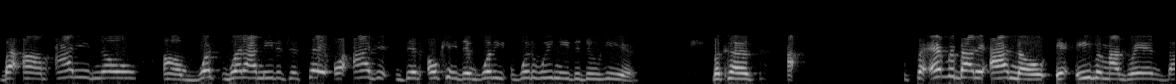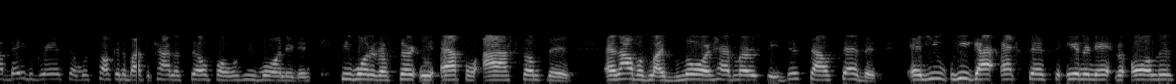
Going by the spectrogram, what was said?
but um, I didn't know um, what what I needed to say, or I did. Then okay, then what do you, what do we need to do here? Because for everybody I know, even my grand, my baby grandson was talking about the kind of cell phone he wanted, and he wanted a certain Apple i something, and I was like, Lord have mercy, this child seven, and he he got access to internet and all this.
